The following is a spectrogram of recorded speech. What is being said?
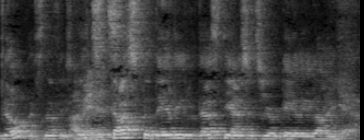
No, it's nothing. I mean, it's, that's the daily. That's the answer to your daily life. Yeah,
